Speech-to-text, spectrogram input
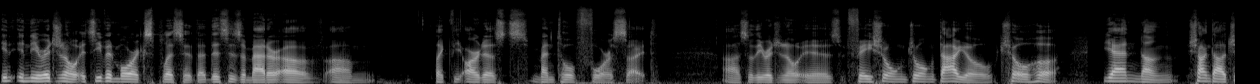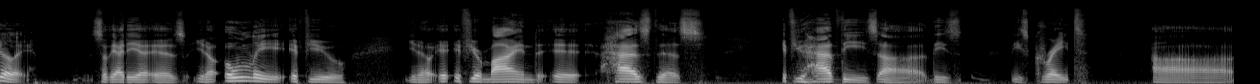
in in the original, it's even more explicit that this is a matter of um, like the artist's mental foresight. Uh, so the original is "非胸中大有秋鹤，焉能上到这里?" So the idea is, you know, only if you, you know, if, if your mind has this, if you have these uh, these these great uh,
